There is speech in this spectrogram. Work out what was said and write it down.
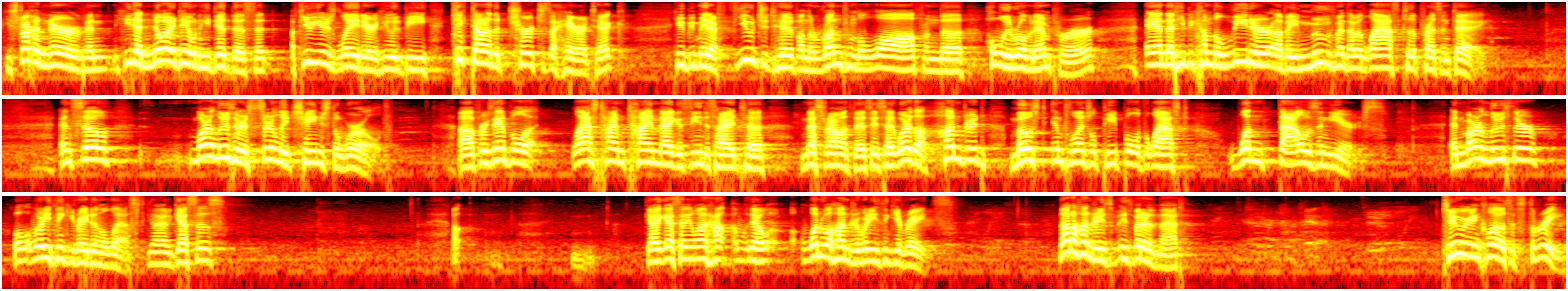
He struck a nerve, and he had no idea when he did this that a few years later he would be kicked out of the church as a heretic. He would be made a fugitive on the run from the law from the Holy Roman Emperor, and that he'd become the leader of a movement that would last to the present day. And so Martin Luther has certainly changed the world. Uh, for example, last time Time magazine decided to mess around with this, they said, What are the 100 most influential people of the last 1,000 years? And Martin Luther, well, what do you think he rated in the list? You have guesses? Uh, can I guess anyone? How, you know, 1 to 100, what do you think he rates? Not 100, he's, he's better than that. Two are getting close, it's three.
